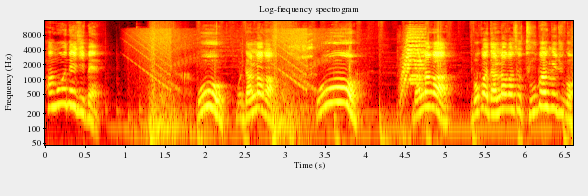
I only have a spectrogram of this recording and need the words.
황혼의 집에 오! 뭐 날라가 오! 날라가. 뭐가 날라가서 두 방에 죽어.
